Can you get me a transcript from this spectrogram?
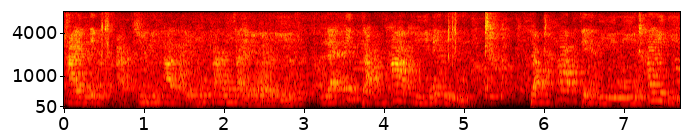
ใครติดขัดชีวิตอะไรที่ตั้งใจในวันนี้ และให้จำภาพนี้ให้ดีจำภาพเจดีย์นี้ให้ดี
